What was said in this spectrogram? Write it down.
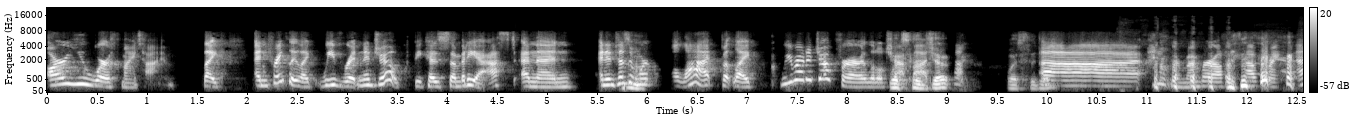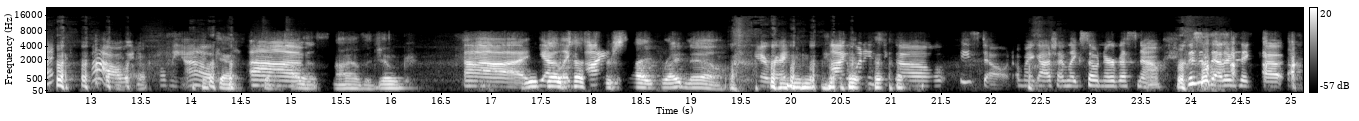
are you worth my time? Like, and frankly, like we've written a joke because somebody asked, and then, and it doesn't mm-hmm. work a lot, but like we wrote a joke for our little chat What's the joke? Uh, What's the joke? I don't remember off the top of my head. Wow, way to pull me out. Okay. um, us. I have the joke. Uh, yeah, like test I, your site right now. yeah, right. I wanted to go. Please don't. Oh my gosh, I'm like so nervous now. This is the other thing about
